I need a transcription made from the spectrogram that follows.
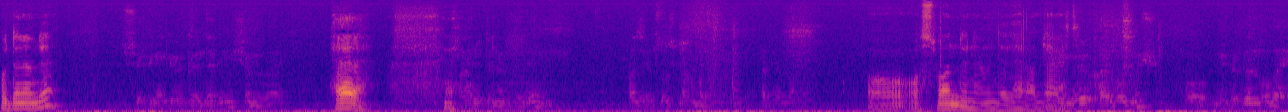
O dönemde Sürgüne gibi gönderilmiş ya mübarek. he Aynı dönemde değil mi? Hazreti Osman döneminde radıyallahu O Osman döneminde herhalde anh. evet. Mühür kaybolmuş. O mühürden dolayı.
